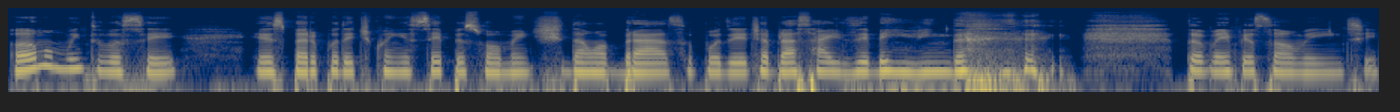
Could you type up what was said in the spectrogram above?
amo muito você. Eu espero poder te conhecer pessoalmente, te dar um abraço, poder te abraçar e dizer bem-vinda também pessoalmente.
